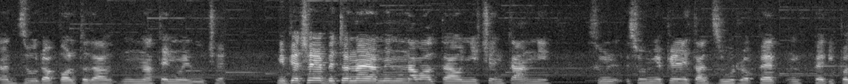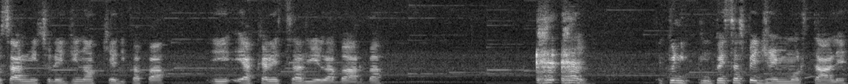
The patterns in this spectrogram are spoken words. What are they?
azzurro avvolto da una tenue luce. Mi piacerebbe tornare almeno una volta ogni cent'anni sul, sul mio pianeta azzurro per, per, riposarmi sulle ginocchia di papà e, e accarezzargli la barba. e quindi questa specie è immortale.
